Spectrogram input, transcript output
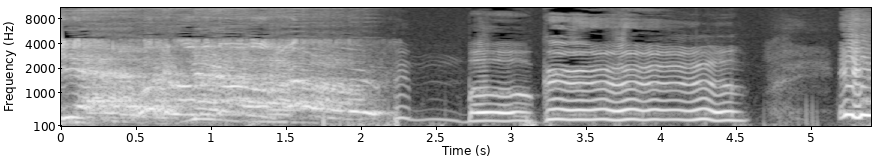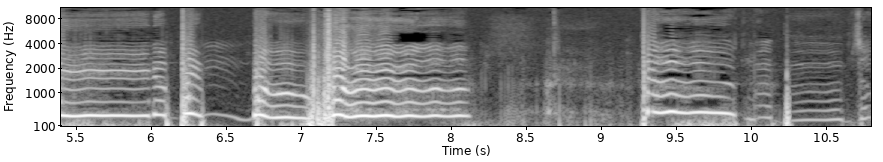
yeah, Bimbo girl in a bimbo world. Both my boobs are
